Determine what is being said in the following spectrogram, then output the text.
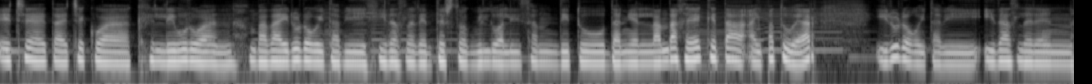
Etxea eta etxekoak liburuan bada irurogeita bi idazleren testuak bildu izan ditu Daniel Landajek eta aipatu behar, irurogeita bi idazleren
